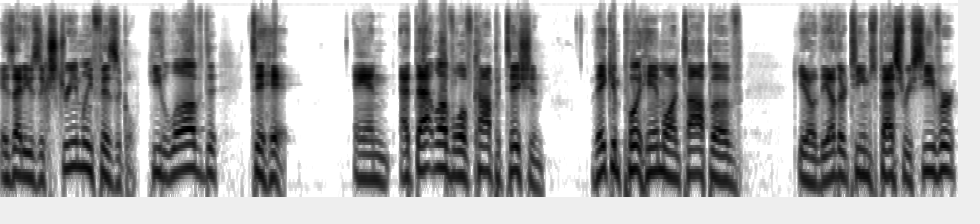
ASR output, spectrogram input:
is that he was extremely physical. He loved to hit. And at that level of competition, they can put him on top of, you know, the other team's best receiver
